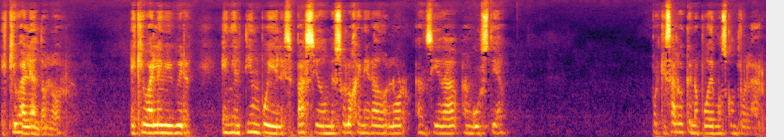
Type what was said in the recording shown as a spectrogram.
equivale al dolor. Equivale a vivir en el tiempo y el espacio donde solo genera dolor, ansiedad, angustia. Porque es algo que no podemos controlar.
